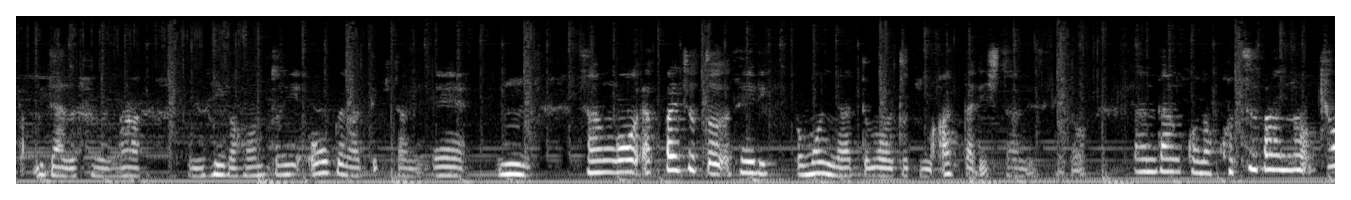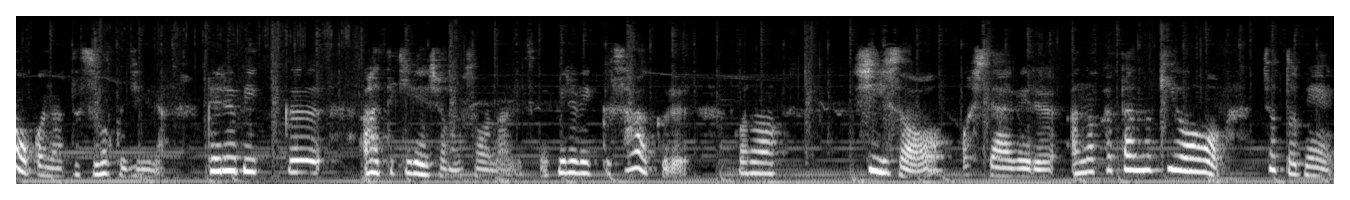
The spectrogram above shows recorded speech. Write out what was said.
た、みたいな風な、あの日が本当に多くなってきたので、うん。産後、やっぱりちょっと生理重いなって思う時もあったりしたんですけど、だんだんこの骨盤の、今日行ったすごく地味な、ペルビックアーティキュレーションもそうなんですけど、ペルビックサークル、このシーソーをしてあげる、あの傾きをちょっとね、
